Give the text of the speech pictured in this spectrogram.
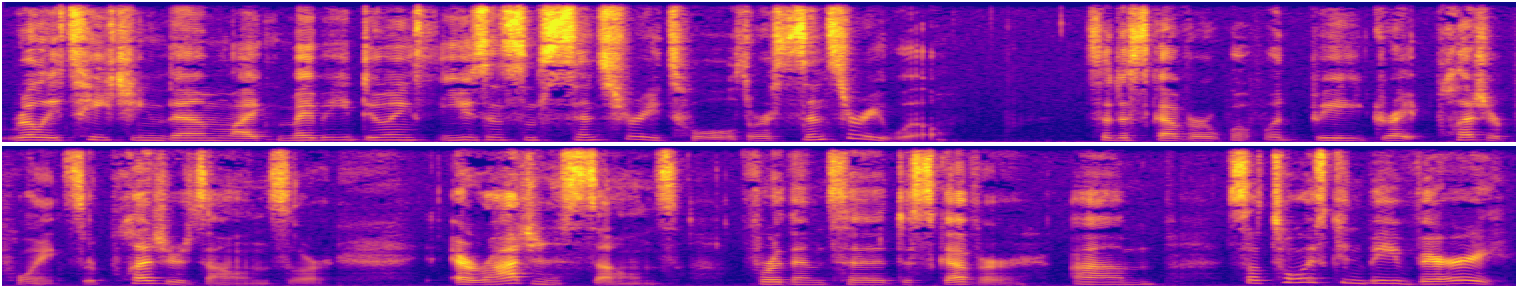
really teaching them like maybe doing using some sensory tools or a sensory wheel to discover what would be great pleasure points or pleasure zones or erogenous zones for them to discover. Um, so toys can be very,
